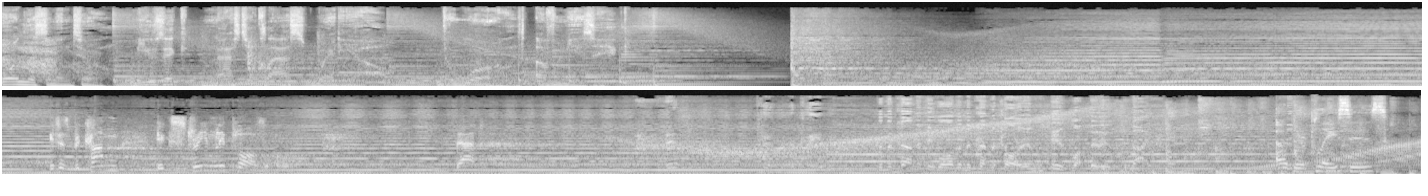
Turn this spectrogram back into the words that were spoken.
You're listening to Music Masterclass Radio, the world of music. It has become extremely plausible that this The maternity ward in the crematorium is what there is tonight. Other places,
